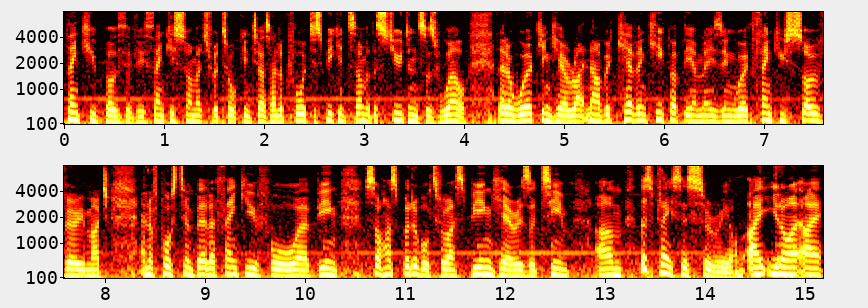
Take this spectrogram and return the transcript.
Thank you, both of you. Thank you so much for talking to us. I look forward to speaking to some of the students as well that are working here right now. But Kevin, keep up the amazing work. Thank you so very much. And of course, Thembela, thank you for uh, being so hospitable to us, being here as a team. Um, this place is surreal. I, you know, I,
